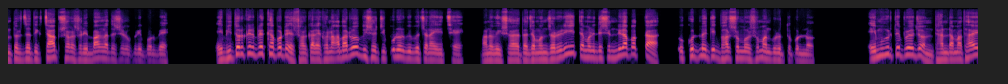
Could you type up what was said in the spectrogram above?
আন্তর্জাতিক চাপ সরাসরি বাংলাদেশের উপরই পড়বে। এই বিতর্কের প্রেক্ষাপটে সরকার এখন আবারও বিষয়টি পুনর্বিবেচনায় নিচ্ছে। মানবিক সহায়তা যেমন জরুরি, তেমনি দেশের নিরাপত্তা ও কূটনৈতিক ভারসাম্য সমান গুরুত্বপূর্ণ। এই মুহূর্তে প্রয়োজন ঠান্ডা মাথায়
